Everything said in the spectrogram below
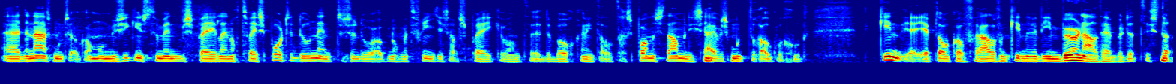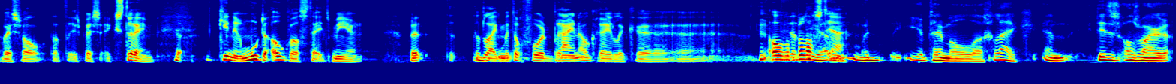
daarnaast moeten ze ook allemaal muziekinstrumenten bespelen en nog twee sporten doen. En tussendoor ook nog met vriendjes afspreken, want de boog kan niet altijd gespannen staan, maar die cijfers ja. moeten toch ook wel goed. Kind, ja, je hebt ook al verhalen van kinderen die een burn-out hebben. Dat is toch ja. best wel, dat is best extreem. Kinderen moeten ook wel steeds meer dat, dat, lijkt me toch voor het brein ook redelijk uh, overbelast. ja, ja, maar je hebt helemaal uh, gelijk. En dit is als het ware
